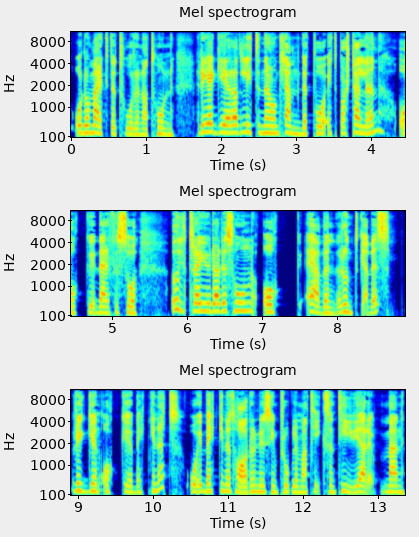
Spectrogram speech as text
Och då märkte Torun att hon reagerade lite när hon klämde på ett par ställen och därför så ultraljudades hon och även röntgades ryggen och bäckenet. Och i bäckenet har hon ju sin problematik sedan tidigare men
